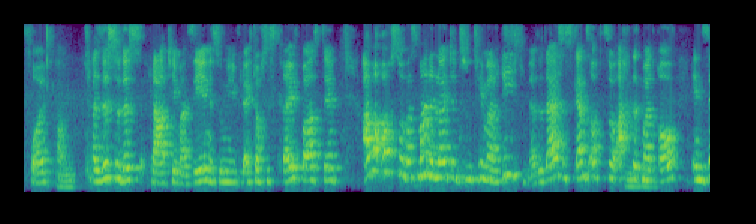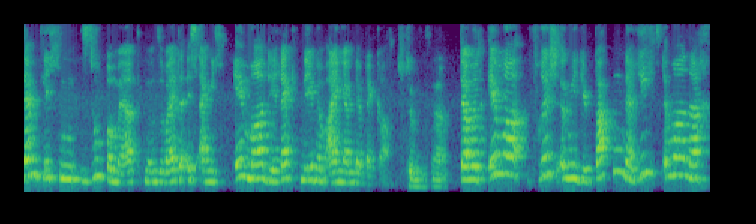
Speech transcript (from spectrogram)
Voll. Also das ist so das, klar, Thema Sehen ist irgendwie vielleicht auch das Greifbarste, aber auch so, was machen Leute zum Thema Riechen? Also da ist es ganz oft so, achtet mhm. mal drauf, in sämtlichen Supermärkten und so weiter ist eigentlich immer direkt neben dem Eingang der Bäcker. Stimmt, ja. Da wird immer frisch irgendwie gebacken, da riecht es immer nach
